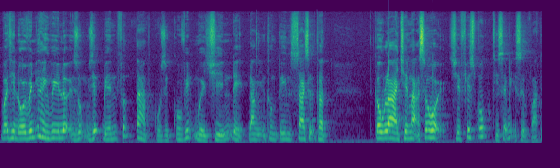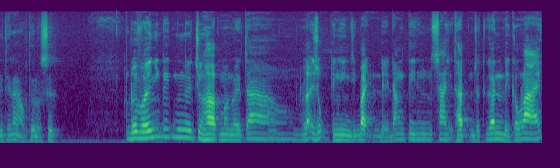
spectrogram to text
Vậy thì đối với những hành vi lợi dụng diễn biến phức tạp của dịch Covid-19 để đăng những thông tin sai sự thật câu like trên mạng xã hội trên Facebook thì sẽ bị xử phạt như thế nào thưa luật sư? Đối với những cái trường hợp mà người ta lợi dụng tình hình dịch bệnh để đăng tin sai sự thật, giật gân để câu like ấy,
